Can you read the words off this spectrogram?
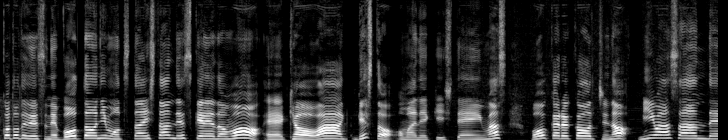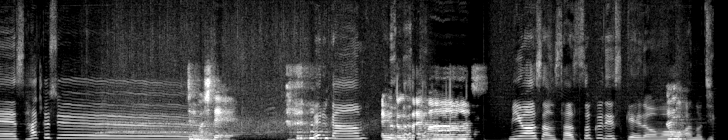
いうことでですね冒頭にもお伝えしたんですけれども、えー、今日はゲストをお招きしています。ボーカルコーチのみわさんです。拍手。はまして。ウェルカムありがとうございます。みわさん早速ですけれども、はい、あの自己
